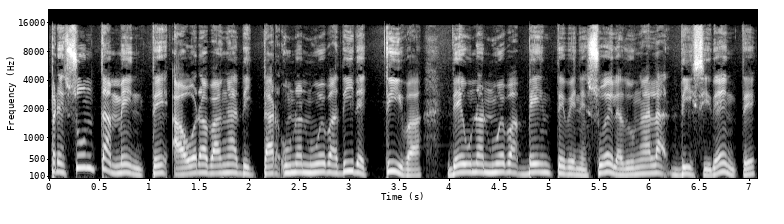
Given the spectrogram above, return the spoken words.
presuntamente ahora van a dictar una nueva directiva de una nueva 20 Venezuela, de un ala disidente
